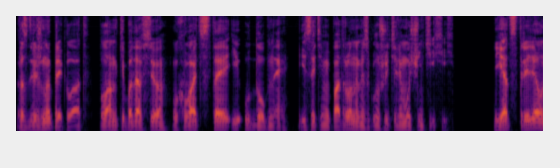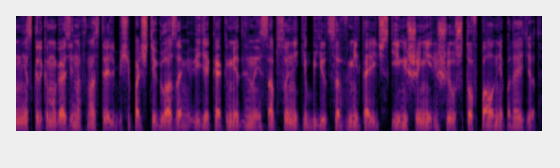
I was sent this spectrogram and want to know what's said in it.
раздвижной приклад, планки подо все, ухватистая и удобная. И с этими патронами с глушителем очень тихий. Я отстрелял несколько магазинов на стрельбище, почти глазами видя, как медленные сапсоники бьются в металлические мишени и решил, что вполне подойдет.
